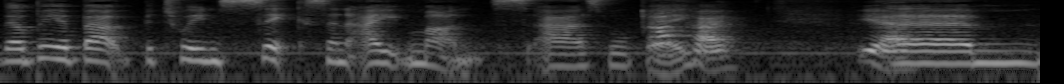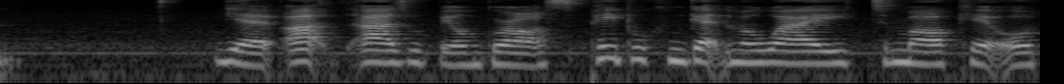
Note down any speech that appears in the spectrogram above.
There'll be about between six and eight months, as will be. Okay. Yeah. Um, yeah, as would be on grass. People can get them away to market or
